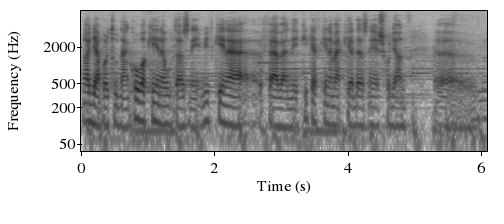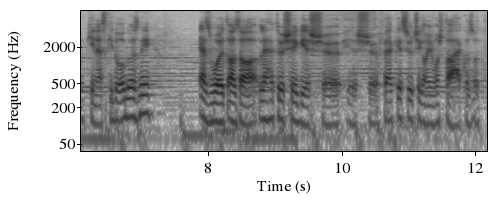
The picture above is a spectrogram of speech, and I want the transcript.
nagyjából tudnánk hova kéne utazni, mit kéne felvenni, kiket kéne megkérdezni és hogyan kéne ezt kidolgozni. Ez volt az a lehetőség és, és felkészültség, ami most találkozott.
